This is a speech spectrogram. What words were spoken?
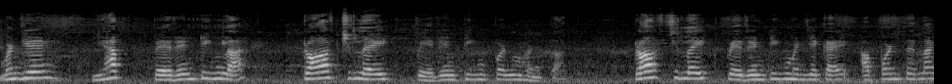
म्हणजे ह्या पॅरेंटिंगला टॉर्च लाइट पेरेंटिंग पण म्हणतात. टॉर्च लाइट पेरेंटिंग म्हणजे काय? आपण त्यांना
